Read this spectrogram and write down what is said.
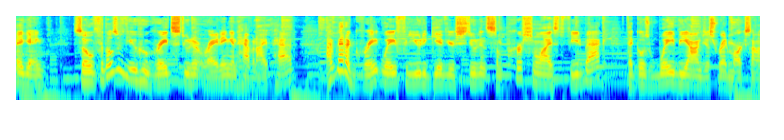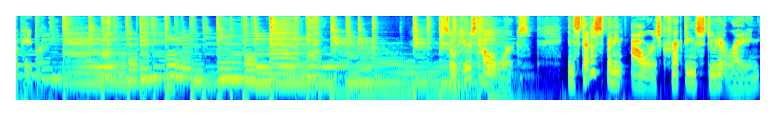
Hey gang, so for those of you who grade student writing and have an iPad, I've got a great way for you to give your students some personalized feedback that goes way beyond just red marks on a paper. So here's how it works. Instead of spending hours correcting student writing,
